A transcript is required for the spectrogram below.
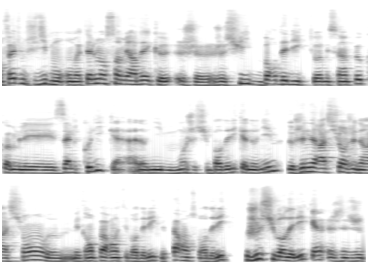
En fait, je me suis dit, bon, on va tellement s'emmerder que je, je, suis bordélique, tu vois, mais c'est un peu comme les alcooliques anonymes. Moi, je suis bordélique anonyme. De génération en génération, euh, mes grands-parents étaient bordéliques, mes parents sont bordéliques. Je suis bordélique, hein, je,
